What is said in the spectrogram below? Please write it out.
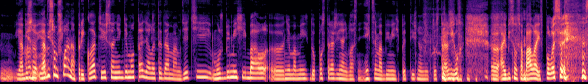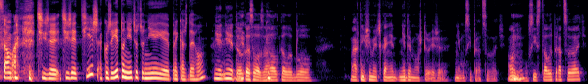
mm, ja, by som, ja by som šla napríklad tiež sa niekde motať, ale teda mám deti, muž by mi chýbal, e, nemám ich do postraží, ani vlastne nechcem, aby mi ich 5 týždňov niekto stražil. E, aj by som sa bála ísť po lese sama. Čiže, čiže tiež akože je to niečo, čo nie je pre každého. Nie, nie je to okázala zahálka, lebo Martin Šimečka nedemonstruje, že nemusí pracovať. On mm-hmm. musí stále pracovať,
